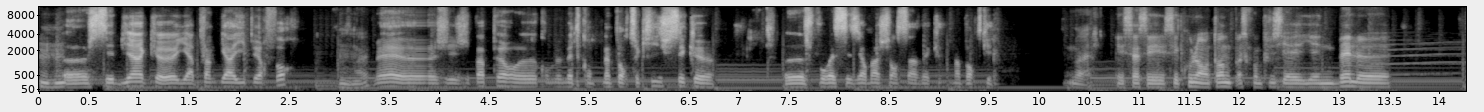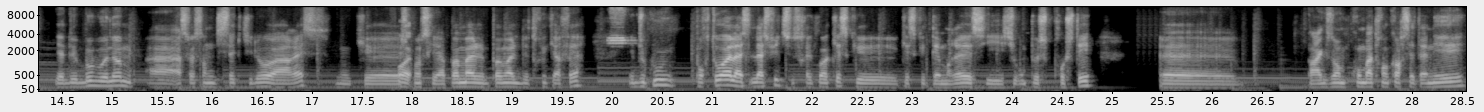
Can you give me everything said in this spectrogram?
Mm-hmm. je sais bien qu'il y a plein de gars hyper forts, mm, mais j'ai pas peur qu'on me mette contre n'importe qui. Je sais que euh, je pourrais saisir ma chance avec n'importe qui. Ouais. Et ça, c'est cool à entendre parce qu'en plus, il y, a une belle. Euh, il y a de beaux bonhommes à, 77 kilos à Arès. Donc, euh, je pense qu'il y a pas mal, pas mal de trucs à faire. Et du coup, pour toi, la, suite, ce serait quoi? Qu'est-ce que tu que aimerais si, si, on peut se projeter? Par exemple, combattre encore cette année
